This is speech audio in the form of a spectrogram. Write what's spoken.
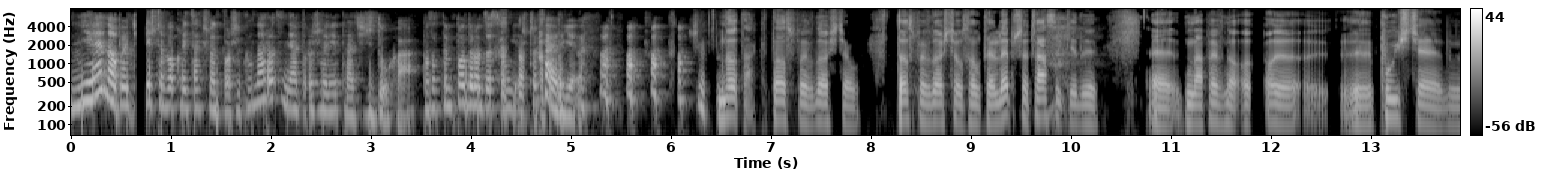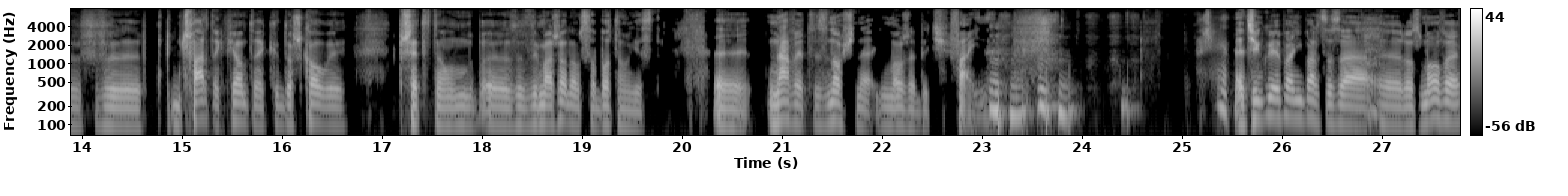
Nie no, będzie jeszcze w okolicach Świąt Bożego Narodzenia, proszę nie tracić ducha. Poza tym po drodze są jeszcze ferie. No tak, to z pewnością, to z pewnością są te lepsze czasy, kiedy e, na pewno e, pójście w czwartek, piątek do szkoły przed tą e, wymarzoną sobotą jest nawet znośne i może być fajne. Mhm. Dziękuję Pani bardzo za e, rozmowę.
